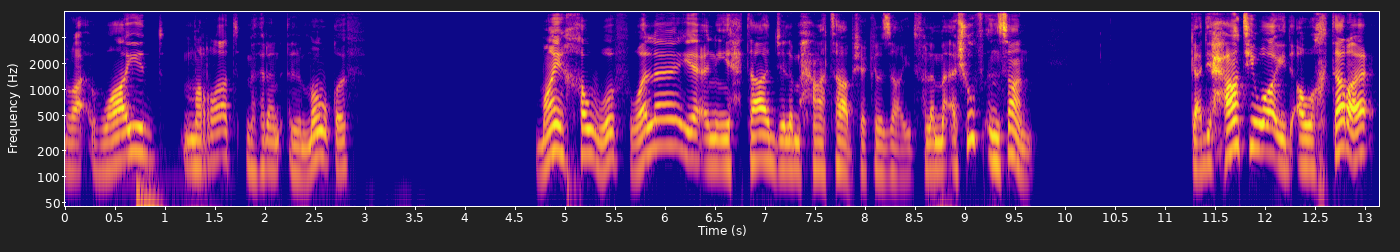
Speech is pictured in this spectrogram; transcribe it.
وايد مرات مثلا الموقف ما يخوف ولا يعني يحتاج لمحاتاه بشكل زايد. فلما أشوف إنسان قاعد يحاتي وايد أو اخترع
